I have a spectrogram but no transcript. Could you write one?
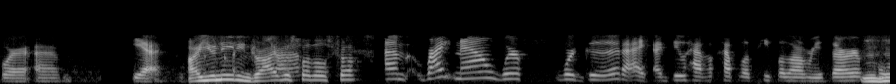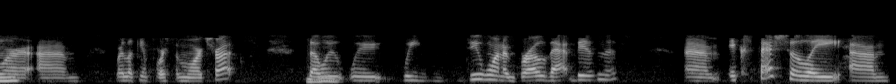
for um, yeah. Are you needing drivers for those trucks? Um, right now we're we're good. I, I do have a couple of people on reserve Mhm. for um, we're looking for some more trucks. So Mhm. we we we do want to grow that business, um, especially um,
